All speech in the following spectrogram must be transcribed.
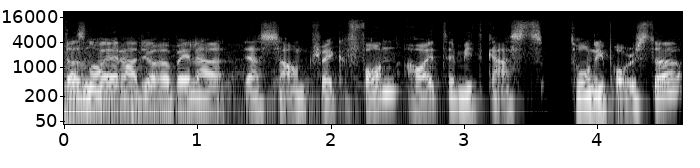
Das neue Radio Arabella, der Soundtrack von heute mit Gast Toni Polster.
